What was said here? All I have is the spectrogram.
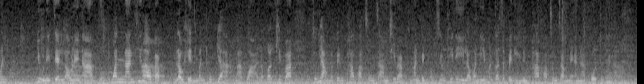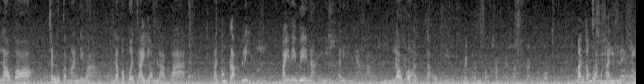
มัน อยู่ในเจนเราเลยนะ วันนั้นที่เราแบบเราเห็นมันทุกอย่างมากกว่า แล้วก็คิดว่าทุกอย่างมันเป็นภาพความทรงจำที่แบบมันเป็นความทรงจำที่ดี แล้ววันนี้มันก็จะเป็นอีกหนึ่งภาพความทรงจำในอนาคตถูกไหมคะเราก็สนุกกับมันดีกว่า แล้วก็เปิดใจยอมรับว่ามันต้องปรับเปลี่ยนไปในเวไหนอะไรอย่างเงี้ยค่ะ เราก็จะโอเคเม็ดเงินสำคัญไหมคะในการประกอบมันต้องสำคัญอยู่แล้ว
